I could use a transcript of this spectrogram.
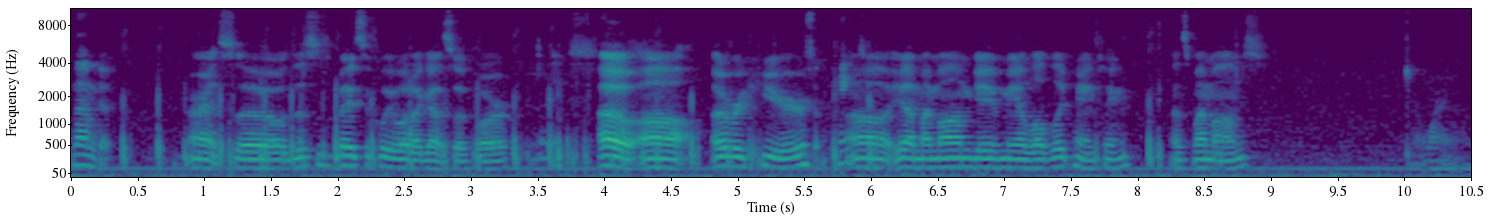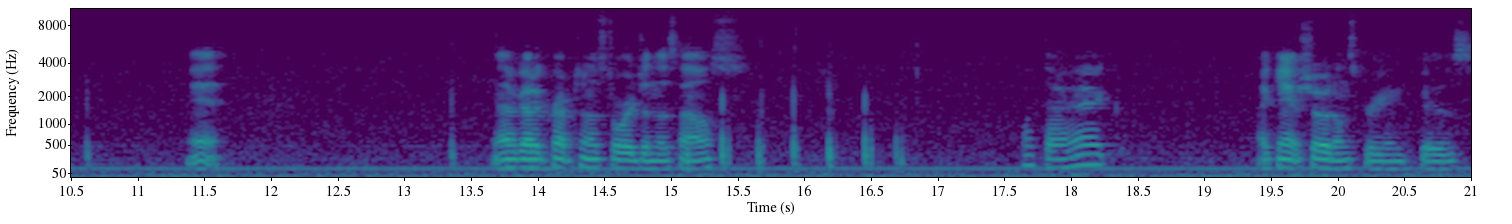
No, I'm good. All right, so this is basically what I got so far. Nice. Oh, uh, over here. Uh, yeah, my mom gave me a lovely painting. That's my mom's. Oh, wow. Yeah. And I've got a crap ton of storage in this house. What the heck? I can't show it on screen because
